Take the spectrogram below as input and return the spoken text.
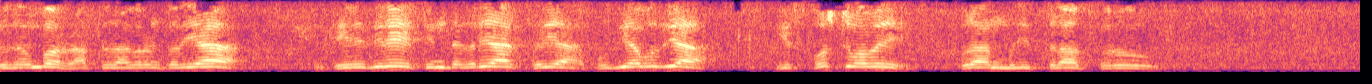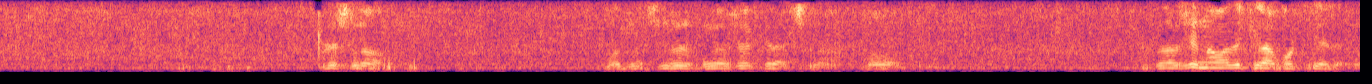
দুই নম্বর, রাত্রে জাগরণ করিয়া, ধীরে ধীরে চিন্তা করিয়া করিয়া, বুঝিয়া বুঝিয়া, স্পষ্টভাবে কোরআন মজিদ তেলাওয়াত করো। পড়ে শোনো। মধ্যশিবের সঙ্গে কেরা শোনো। তোরা সে নামাজে কেরা পড়তে দেখো।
